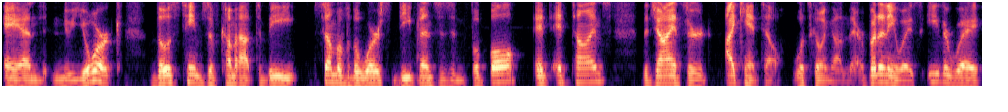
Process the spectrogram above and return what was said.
and New York, those teams have come out to be some of the worst defenses in football at, at times. The Giants are, I can't tell what's going on there. But, anyways, either way,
